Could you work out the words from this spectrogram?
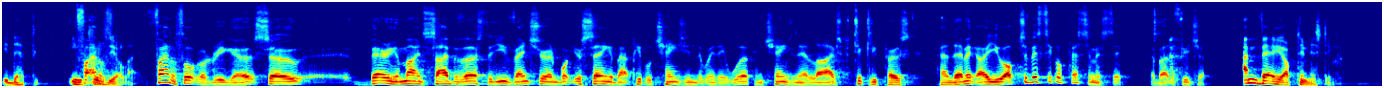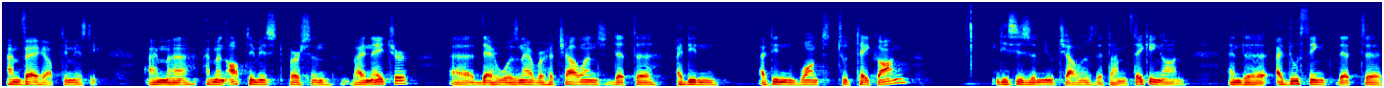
that improves final, your life. Final thought, Rodrigo. So, bearing in mind Cyberverse, the new venture, and what you're saying about people changing the way they work and changing their lives, particularly post pandemic, are you optimistic or pessimistic about the future? I'm very optimistic. I'm very optimistic. I'm, a, I'm an optimist person by nature. Uh, there was never a challenge that uh, I didn't I didn't want to take on. This is a new challenge that I'm taking on. And uh, I do think that uh,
